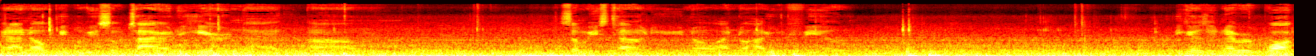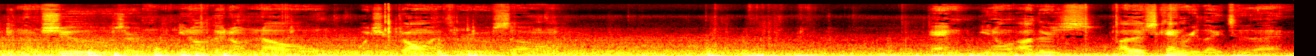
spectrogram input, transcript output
And I know people get so tired of hearing that. Um, somebody's telling you, you know, I know how you feel. Because they never walked in them shoes or, you know, they don't know what you're going through. So and you know others others can relate to that.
